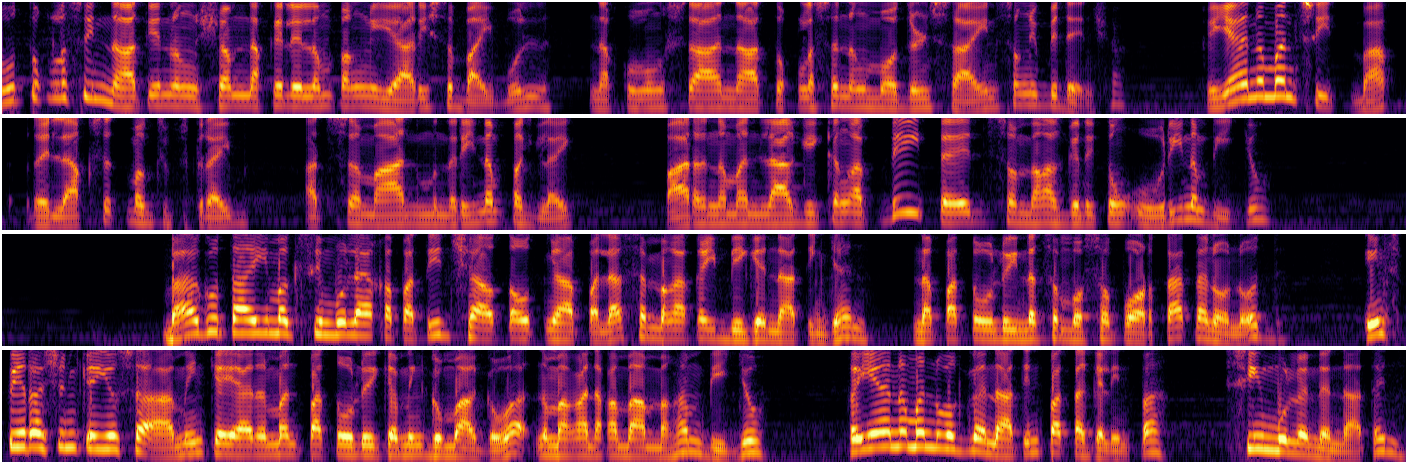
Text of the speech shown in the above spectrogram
tutuklasin natin ang siyam na kilalang pangyayari sa Bible na kung saan natuklasan ng modern science ang ebidensya. Kaya naman sit back, relax at mag-subscribe at samahan mo na rin ang pag-like para naman lagi kang updated sa mga ganitong uri ng video. Bago tayo magsimula kapatid, shoutout nga pala sa mga kaibigan natin dyan na patuloy na sumusuporta at nanonood. Inspirasyon kayo sa amin kaya naman patuloy kaming gumagawa ng mga nakamamanghang video. Kaya naman wag na natin patagalin pa. Simulan na natin.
